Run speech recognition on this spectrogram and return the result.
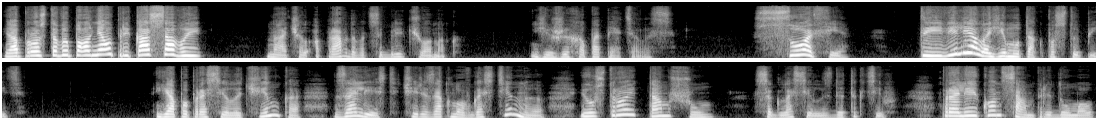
«Я просто выполнял приказ совы», — начал оправдываться бельчонок. Ежиха попятилась. «Софи!» Ты велела ему так поступить?» Я попросила Чинка залезть через окно в гостиную и устроить там шум, — согласилась детектив. Про лейку он сам придумал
